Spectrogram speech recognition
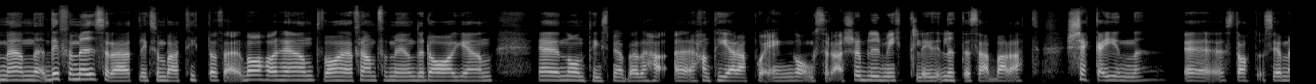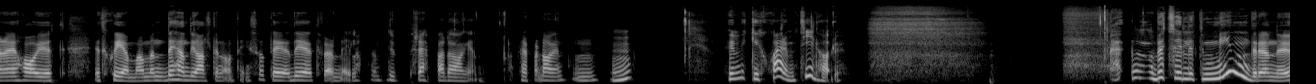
Men det är för mig sådär att liksom bara titta så här, vad har hänt, vad har jag framför mig under dagen. Eh, någonting som jag behöver ha, eh, hantera på en gång. Så, där. så det blir mitt lite så bara att checka in eh, status. Jag menar, jag har ju ett, ett schema men det händer ju alltid någonting. Så det, det är tyvärr mejlappen. Du preppar dagen. Preppar dagen. Mm. Mm. Hur mycket skärmtid har du? Betydligt mindre nu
